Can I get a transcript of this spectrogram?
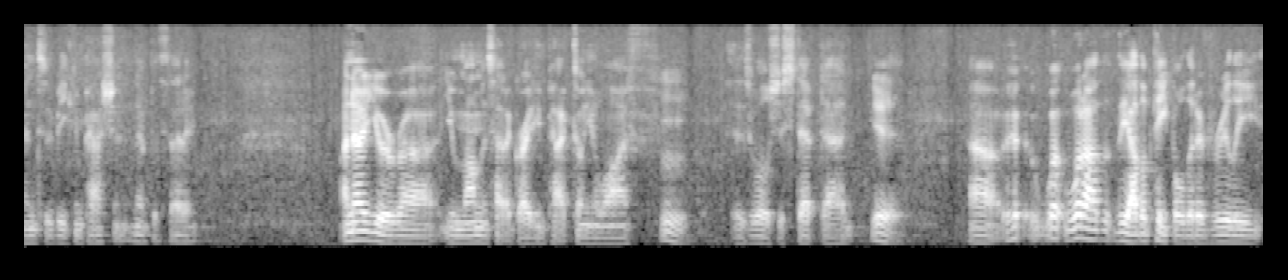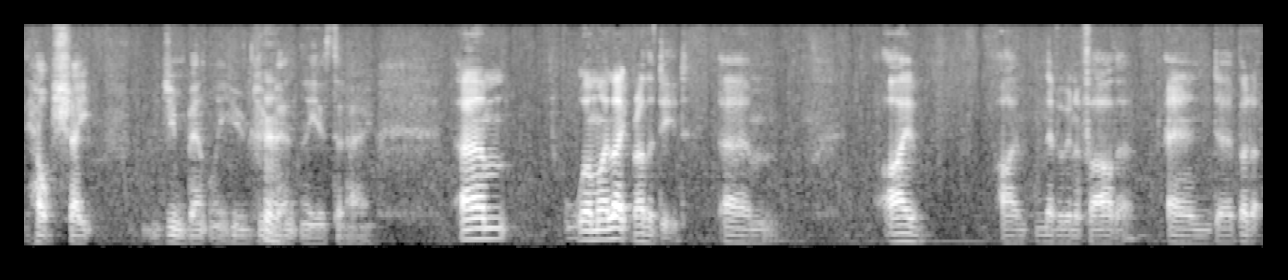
and to be compassionate and empathetic. I know your uh, your mum has had a great impact on your life, Mm, as well as your stepdad. yeah. Uh, what what are the other people that have really helped shape Jim Bentley, who Jim Bentley is today? Um, well, my late brother did. Um, I've I've never been a father, and uh, but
